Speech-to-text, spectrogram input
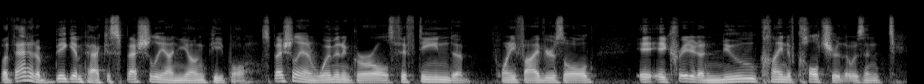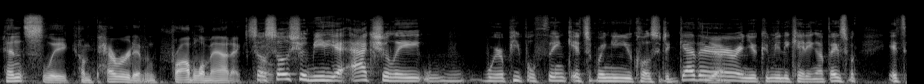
But that had a big impact, especially on young people, especially on women and girls, 15 to 25 years old. It, it created a new kind of culture that was intensely comparative and problematic. So social media actually, where people think it's bringing you closer together Yeah. and you're communicating on Facebook, it's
